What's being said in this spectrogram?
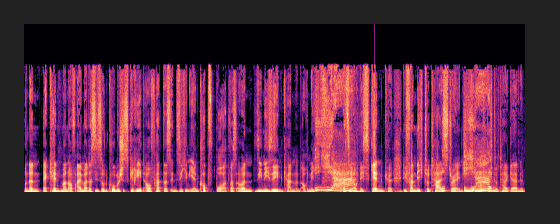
und dann erkennt man auf einmal, dass sie so ein komisches Gerät auf hat, das in sich in ihren Kopf bohrt, was aber sie nicht sehen kann und auch nicht, ja. was sie auch nicht scannen können. Die fand ich total strange. Ja. Die mochte ich total gerne.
